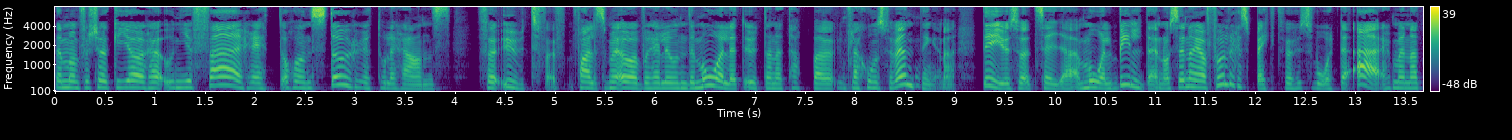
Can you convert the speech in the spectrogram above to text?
där man försöker göra ungefär rätt och ha en större tolerans för utfall som är över eller under målet utan att tappa inflationsförväntningarna. Det är ju så att säga målbilden och sen har jag full respekt för hur svårt det är men att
